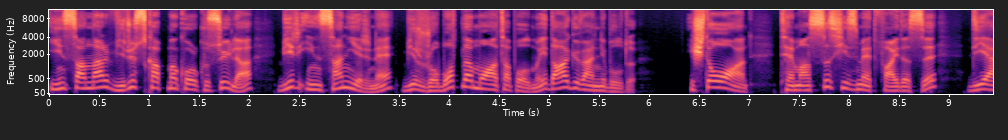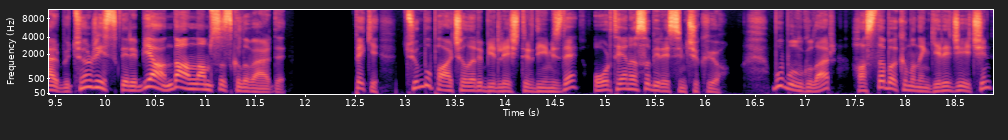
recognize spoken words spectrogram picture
insanlar virüs kapma korkusuyla bir insan yerine bir robotla muhatap olmayı daha güvenli buldu. İşte o an temassız hizmet faydası diğer bütün riskleri bir anda anlamsız kılıverdi. Peki tüm bu parçaları birleştirdiğimizde ortaya nasıl bir resim çıkıyor? Bu bulgular hasta bakımının geleceği için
